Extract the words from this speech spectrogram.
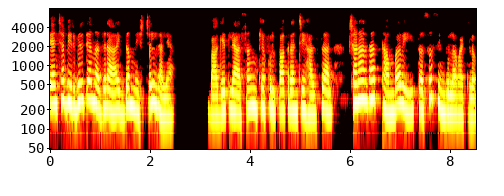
त्यांच्या बिरबिरत्या नजरा एकदम निश्चल झाल्या. बागेतल्या असंख्य फुलपाखरांची हालचाल क्षणार्धात थांबावी तसं सिंधूला वाटलं.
